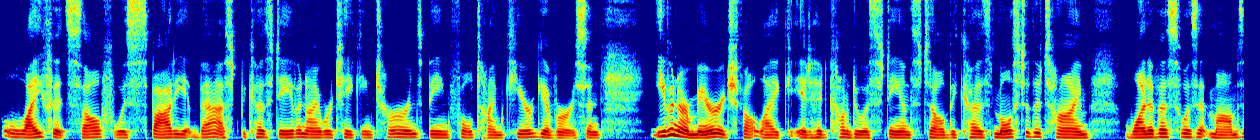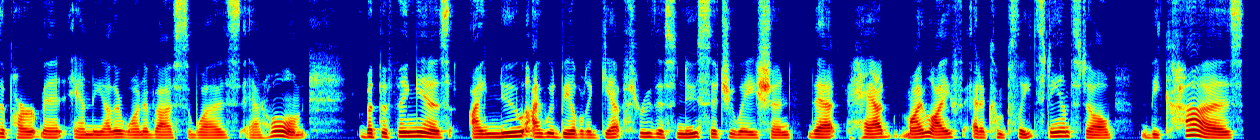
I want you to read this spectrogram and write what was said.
life itself was spotty at best because Dave and I were taking turns being full time caregivers. And even our marriage felt like it had come to a standstill because most of the time one of us was at mom's apartment and the other one of us was at home. But the thing is, I knew I would be able to get through this new situation that had my life at a complete standstill because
